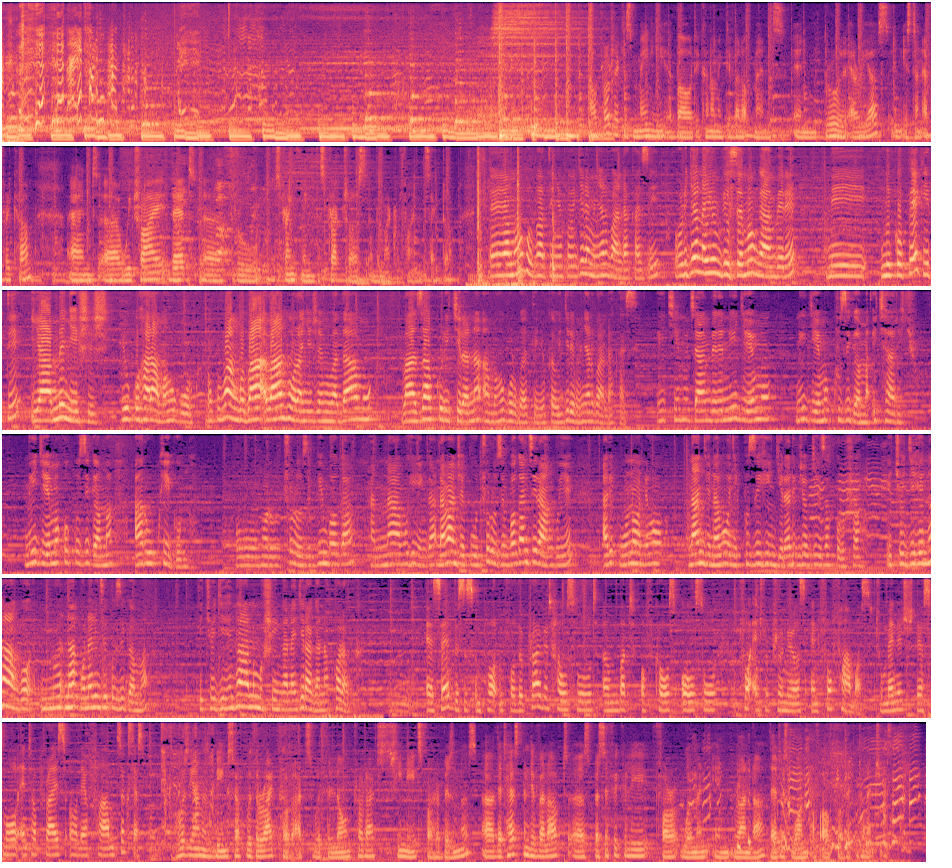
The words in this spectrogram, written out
Our project is mainly about economic development in rural areas in Eastern Africa, and uh, we try that uh, through strengthening the structures in the microfinance sector. Eh, amahugurwa atinyuka wigire munyarwandakazi uburyo nayumvisemo bwa mbere ni ni kopekiti yamenyesheje yuko hari amahugurwa. Ni ukuvuga ngo ba- bantoranyije mu badamu bazakurikirana amahugurwa atinyuka wigire munyarwandakazi. Ikintu cya mbere nigiyemo nigiyemo kuzigama icyo ari cyo. Nigiyemo ko kuzigama ari ukwigomwa. Ubu nkora ubucuruzi bw'imboga nkanabuhinga nabanje kubucuruza imboga nziranguye ariko ubu noneho nanjye nabonye kuzihingira ari byo byiza kurushaho. Icyo gihe ntabwo nari nzi kuzigama icyo gihe nta n'umushinga nagiraga nakoraga. As said, this is important for the private household, um, but of course also for entrepreneurs and for farmers to manage their small enterprise or their farm successfully. Hosiana is being served with the right products, with the loan products she needs for her business. Uh, that has been developed uh, specifically for women in Rwanda. That is one of our project interventions.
